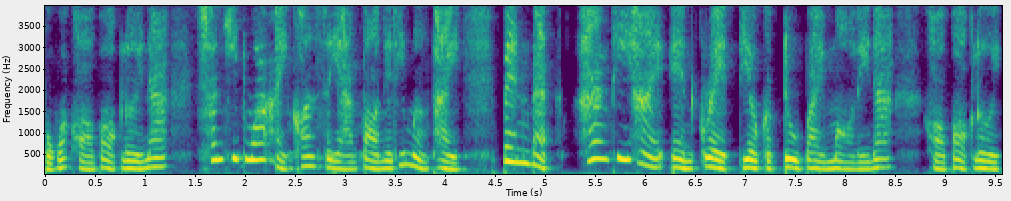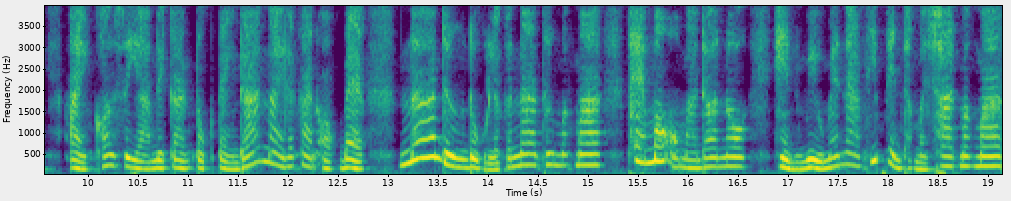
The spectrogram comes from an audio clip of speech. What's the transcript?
บอกว่าขอบอกเลยนะ ฉันคิดว่าไอคอนสยามตอนเนี้ยที่เมืองไทย เป็นแบบ ห้างที่ไฮเอ็นเกรดเดียวกับดูไบมอลเลยนะ ขอบอกเลยไอคอนสยามในการตกแต่งด้านในและการออกแบบ น่าดึงดูดแล้วก็น่าทึ่งมากๆ แถมมองออกมาด้านนอก เห็นวิวแม่น้ำที่เป็นธรรมชาติมาก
